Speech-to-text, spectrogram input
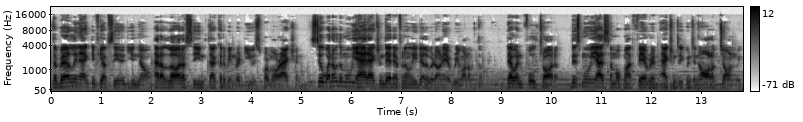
The Berlin Act, if you have seen it, you know, had a lot of scenes that could have been reduced for more action. Still, whenever the movie had action, they definitely delivered on every one of them. They went full throttle. This movie has some of my favorite action sequences in all of John Wick.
